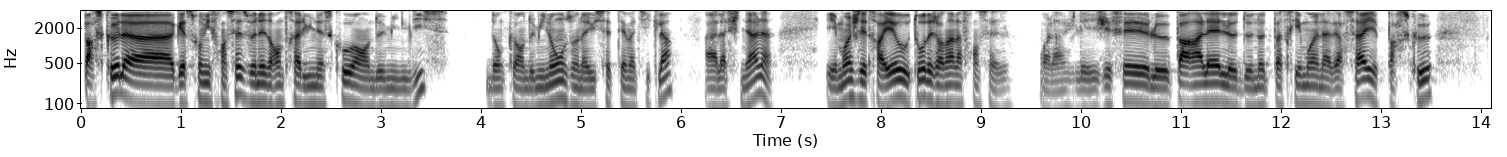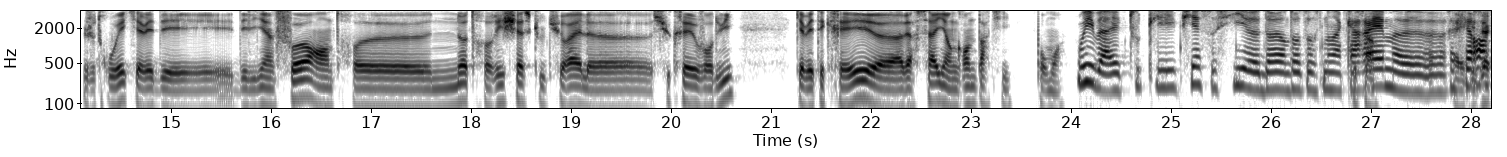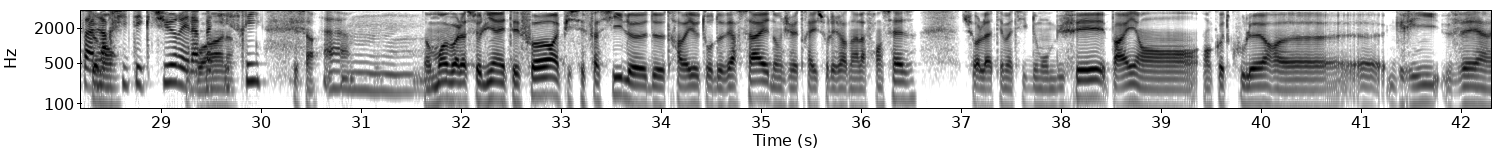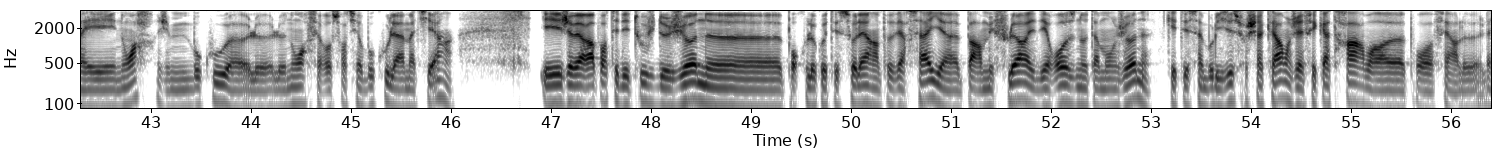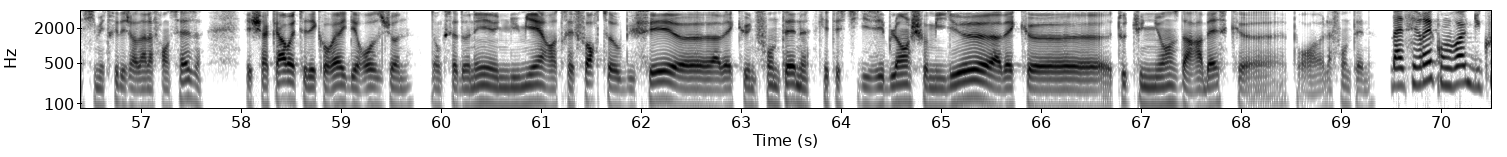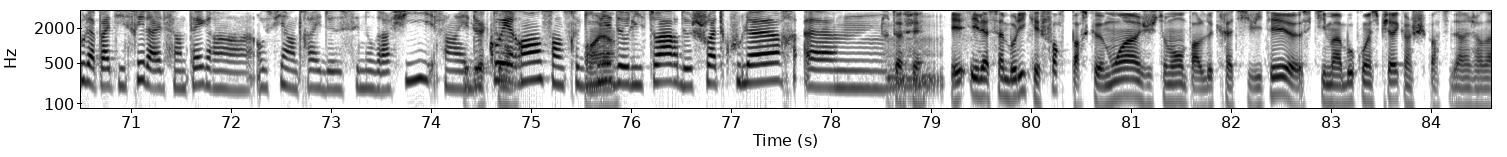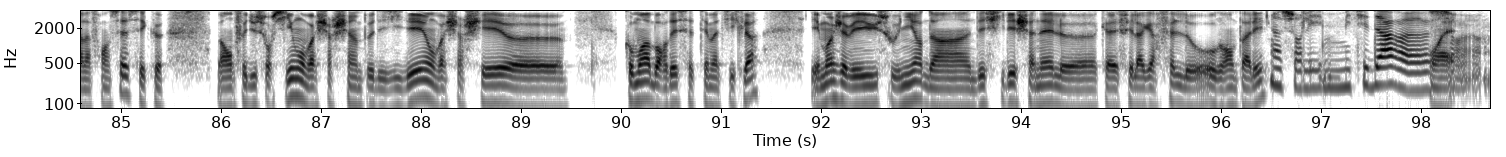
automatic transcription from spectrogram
parce que la gastronomie française venait de rentrer à l'UNESCO en 2010. Donc en 2011, on a eu cette thématique-là à la finale. Et moi, je l'ai travaillé autour des jardins à la française. Voilà, j'ai fait le parallèle de notre patrimoine à Versailles parce que je trouvais qu'il y avait des, liens forts entre euh, notre richesse culturelle euh, sucrée aujourd'hui, qui avait été créée euh, à Versailles en grande partie pour moi. Oui, bah, avec toutes les pièces aussi euh, dans, dans, dans un carême, euh, référence à l'architecture et la pâtisserie. C'est ça. Euh... Donc moi, voilà, ce lien était fort et puis c'est facile de travailler autour de Versailles. Donc j'avais travaillé sur les jardins à la française, sur la thématique de mon buffet. Pareil en, en code couleur gris, vert et noir. J'aime beaucoup le, le, noir, fait ressortir beaucoup la matière. Et j'avais rapporté des touches de jaune pour le côté solaire un peu Versailles par mes fleurs et des roses notamment jaunes qui étaient symbolisé sur chaque arbre. J'avais fait quatre arbres euh, pour faire la symétrie des jardins à la française. Et chaque arbre était décoré avec des roses jaunes. Donc ça donnait une lumière très forte au buffet euh, avec une fontaine qui était stylisée blanche au milieu avec euh, toute une nuance d'arabesque pour la fontaine. Bah c'est vrai qu'on voit que du coup la pâtisserie là elle s'intègre aussi à un travail de scénographie enfin et de cohérence entre guillemets de l'histoire de choix de couleurs. Tout à fait. Et, et, la symbolique est forte parce que moi justement on parle de créativité. Ce qui m'a beaucoup inspiré quand je suis parti dans un jardin à la française, c'est que bah, on fait du sourcil, on va chercher un peu des idées, on va chercher euh, comment aborder cette thématique-là. Et moi, j'avais eu souvenir d'un défilé Chanel euh, qu'avait fait Lagerfeld au, au Grand Palais. Ah, sur les métiers d'art. Euh,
